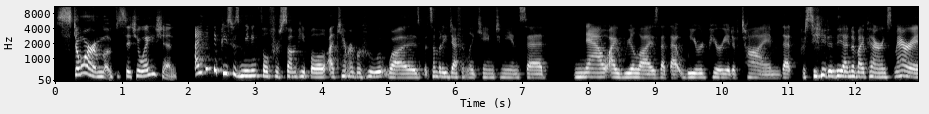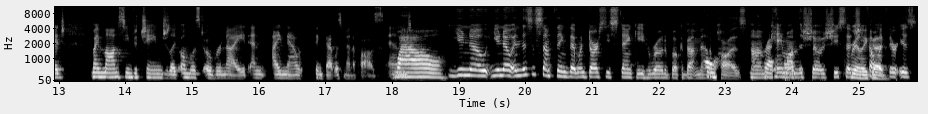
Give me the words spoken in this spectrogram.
storm of situation. I think the piece was meaningful for some people. I can't remember who it was, but somebody definitely came to me and said, now I realize that that weird period of time that preceded the end of my parents' marriage, my mom seemed to change like almost overnight. And I now think that was menopause. And wow. You know, you know, and this is something that when Darcey Steinke, who wrote a book about oh, menopause, oh, um, came on the show, she said really she felt good. like there is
